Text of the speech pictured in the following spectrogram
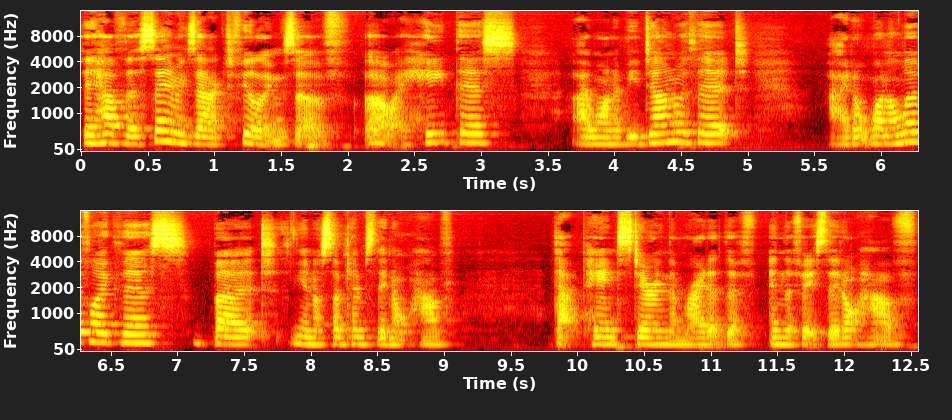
they have the same exact feelings of, oh, I hate this. I want to be done with it. I don't want to live like this. But, you know, sometimes they don't have that pain staring them right at the, in the face. They don't have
